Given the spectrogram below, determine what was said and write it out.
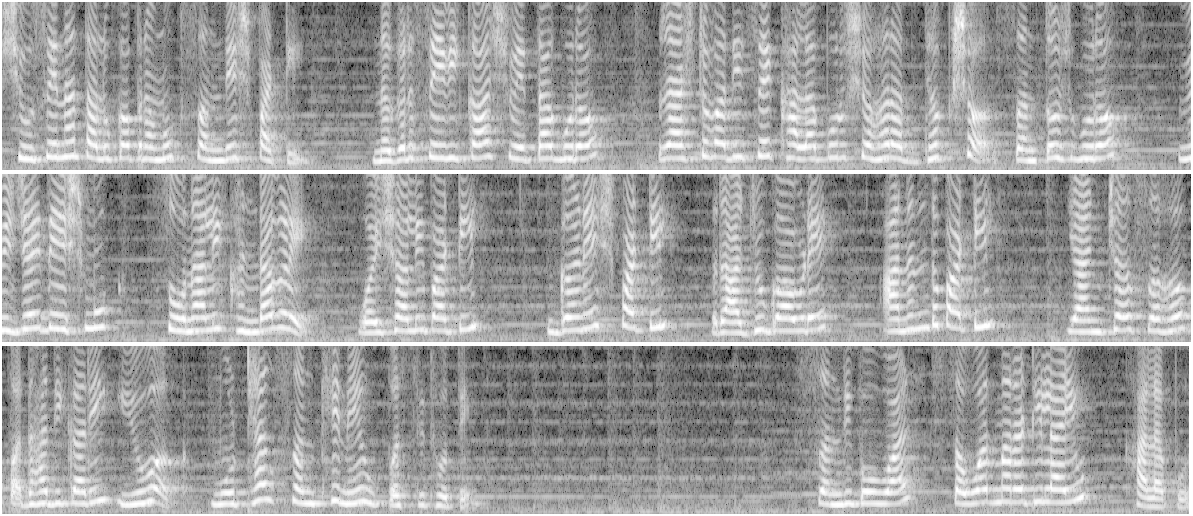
शिवसेना तालुका प्रमुख संदेश पाटील नगरसेविका श्वेता गुरव राष्ट्रवादीचे खालापूर शहर अध्यक्ष संतोष गुरव विजय देशमुख सोनाली खंडागळे वैशाली पाटील गणेश पाटील राजू गावडे आनंद पाटील यांच्यासह पदाधिकारी युवक मोठ्या संख्येने उपस्थित होते. संदीप ओवाळ संवाद मराठी लाईव्ह खालापूर.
